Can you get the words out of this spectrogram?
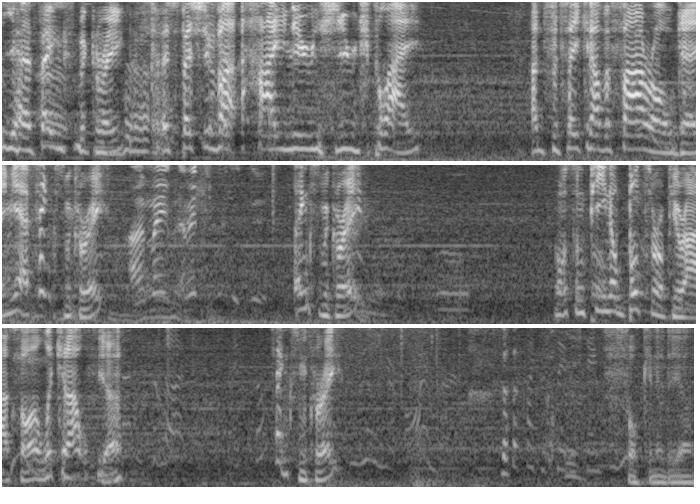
Yeah, thanks, uh, McCree. Especially for that high noon huge play. And for taking out the firewall game. Yeah, thanks, McCree. I made, I made it good. McCree. Want some peanut butter up your asshole? I'll lick it out for you. Thanks, McCree. I. Fucking idiot.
